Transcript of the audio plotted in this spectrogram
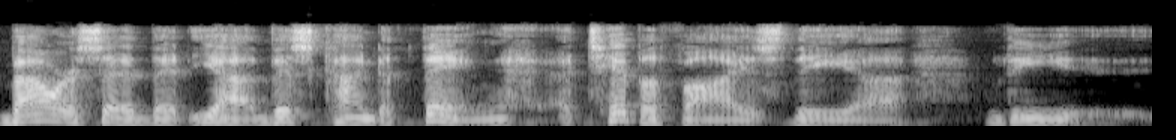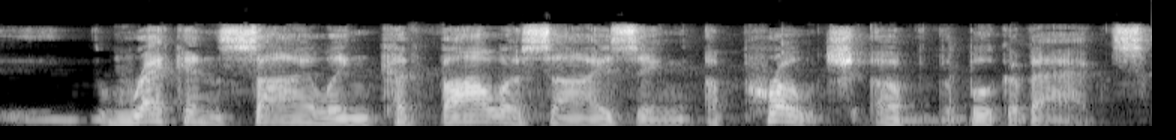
Baur said that yeah, this kind of thing typifies the uh, the reconciling, Catholicizing approach of the Book of Acts.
